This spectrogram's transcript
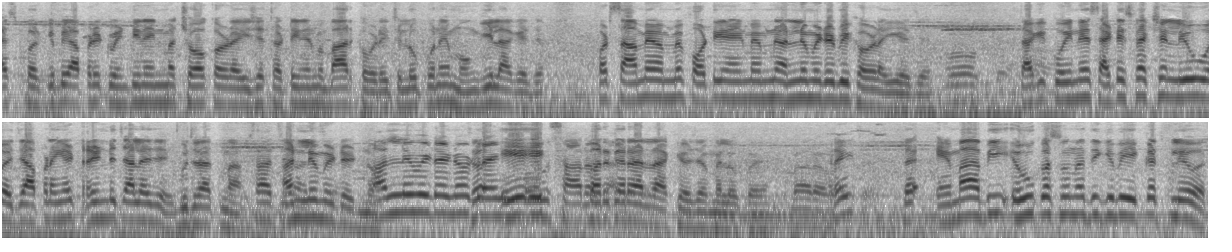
એઝ પર કે ભાઈ આપણે ટ્વેન્ટી નાઇનમાં છ ખવડાવી છે થર્ટી નાઇનમાં બાર ખવડાવી છે લોકોને મોંઘી લાગે છે. પણ સામે અમે ફોર્ટી નાઇનમાં એમને અનલિમિટેડ બી ખવડાવીએ છીએ. તાકી કોઈને સેટિસ્ફેક્શન લેવું હોય જે આપણે અહીંયા ટ્રેન્ડ ચાલે છે ગુજરાતમાં. અનલિમિટેડનો અનલિમિટેડ નો. ટ્રેન્ડ એ એક બરકરાર રાખ્યો છે અમે લોકોએ. બરાબર. રાઈટ તો એમાં બી એવું કશું નથી કે ભાઈ એક જ ફ્લેવર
